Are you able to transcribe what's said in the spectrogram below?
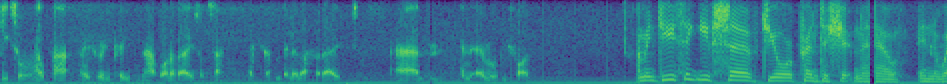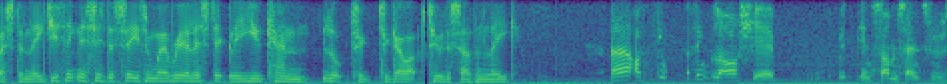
sheets will help that. I was really pleased to have one of those on Saturday. There haven't been enough of those, um, and, and we'll be fine. I mean, do you think you've served your apprenticeship now in the Western League? Do you think this is the season where realistically you can look to, to go up to the Southern League? Uh, I think I think last year, in some sense, it was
